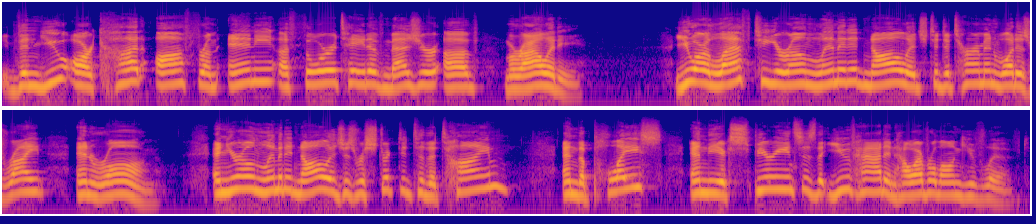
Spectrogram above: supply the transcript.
then you are cut off from any authoritative measure of morality. You are left to your own limited knowledge to determine what is right and wrong. And your own limited knowledge is restricted to the time and the place and the experiences that you've had in however long you've lived.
